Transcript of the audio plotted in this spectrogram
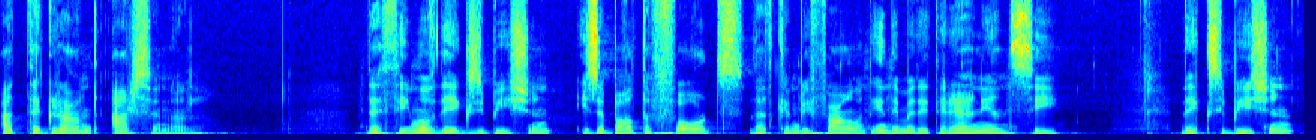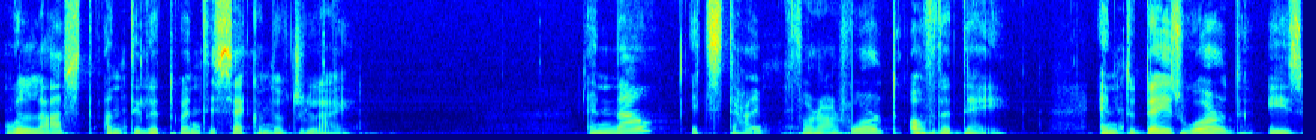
at the Grand Arsenal. The theme of the exhibition is about the forts that can be found in the Mediterranean Sea. The exhibition will last until the 22nd of July. And now it's time for our word of the day. And today's word is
